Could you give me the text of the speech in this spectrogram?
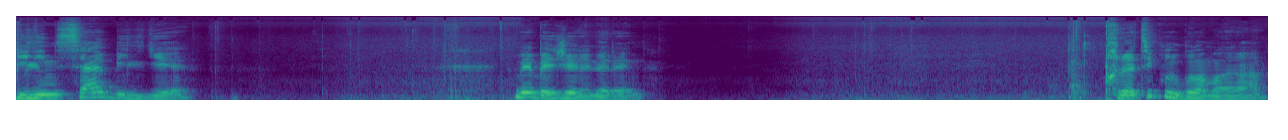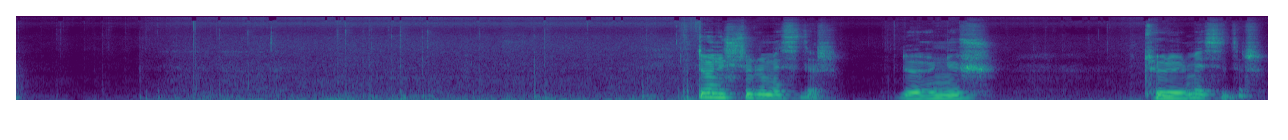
bilimsel bilgi ve becerilerin pratik uygulamalara dönüştürülmesidir. Dönüş türülmesidir.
